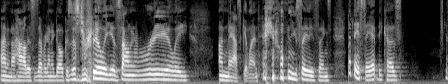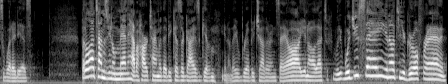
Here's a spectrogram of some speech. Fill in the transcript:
I don't know how this is ever going to go because this really is sounding really unmasculine, you know, when you say these things. But they say it because it's what it is. But a lot of times, you know, men have a hard time with it because their guys give them, you know, they rib each other and say, oh, you know, that's, would you say, you know, to your girlfriend? And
